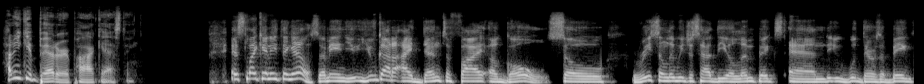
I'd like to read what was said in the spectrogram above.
How do you get better at podcasting? It's like anything else. I mean, you, you've got to identify a goal. So recently we just had the Olympics and there was a big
